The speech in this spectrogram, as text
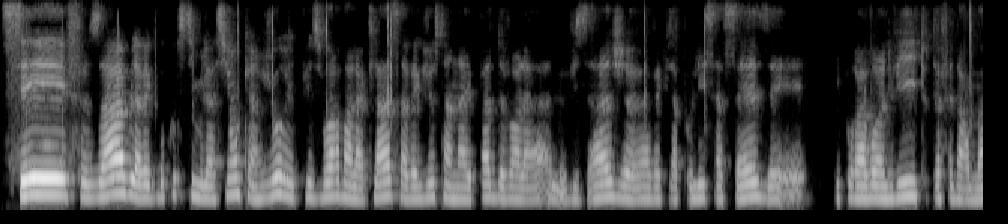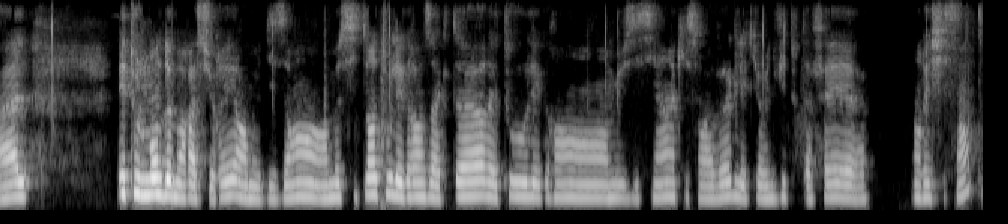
c'est faisable avec beaucoup de stimulation qu'un jour ils puissent voir dans la classe avec juste un iPad devant le visage, euh, avec la police à 16 et ils pourraient avoir une vie tout à fait normale. Et tout le monde de me rassurer en me disant, en me citant tous les grands acteurs et tous les grands musiciens qui sont aveugles et qui ont une vie tout à fait euh, enrichissante.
